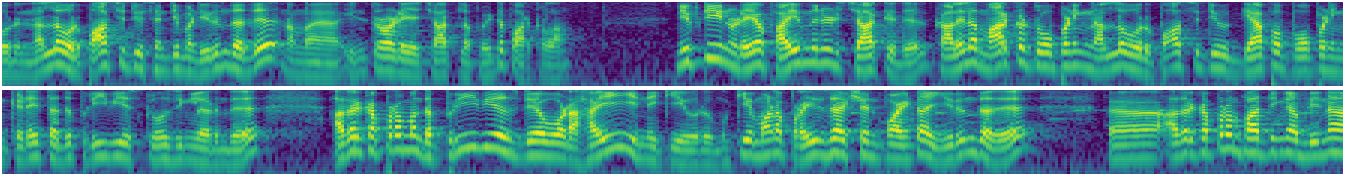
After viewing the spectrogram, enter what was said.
ஒரு நல்ல ஒரு பாசிட்டிவ் சென்டிமெண்ட் இருந்தது. நம்ம இன்ட்ரோடைய சார்ட்டில் போயிட்டு பார்க்கலாம். நிஃப்டியினுடைய ஃபைவ் மினிட்ஸ் சார்ட் இது. காலையில் மார்க்கெட் ஓப்பனிங் நல்ல ஒரு பாசிட்டிவ் கேப் அப் ஓப்பனிங் கிடைத்தது ப்ரீவியஸ் க்ளோசிங்கில் இருந்து. அதற்கப்புறம் அந்த ப்ரீவியஸ் டேவோட ஹை இன்னைக்கு ஒரு முக்கியமான ப்ரைஸ் ஆக்ஷன் பாயிண்ட்டாக இருந்தது. அதற்கப்புறம் பார்த்தீங்க அப்படின்னா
